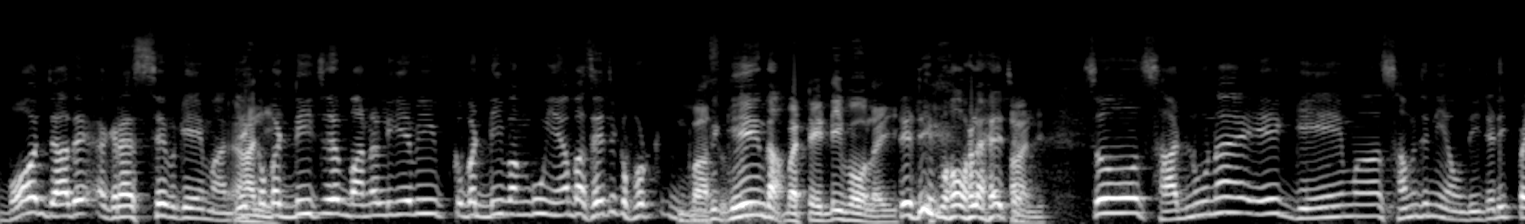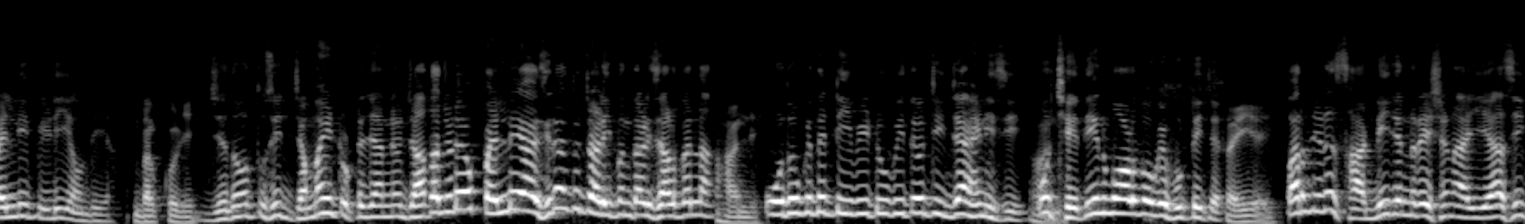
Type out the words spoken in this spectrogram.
ਬਹੁਤ ਜ਼ਿਆਦਾ ਅਗਰੈਸਿਵ ਗੇਮ ਆ। ਜੇ। ਕਬੱਡੀ ਚ ਮੰਨ ਲਈਏ ਵੀ ਕਬੱਡੀ ਵਾਂਗੂ ਹੀ ਆ ਬਸ ਇਹ ਚ ਫੁੱਟ ਬਸ ਗੇਂਦ ਆ ਬਟ ਟੇਡੀ ਬਾਲ ਹੈ ਜੀ। ਟੇਢੀ ਬਾਲ ਹੈ ਇਹ ਚ। ਹਾਂਜੀ। ਸੋ ਸਾਨੂੰ ਨਾ ਇਹ ਗੇਮ ਸਮਝ ਨਹੀਂ ਆਉਂਦੀ ਜਿਹੜੀ ਪਹਿਲੀ ਪੀੜ੍ਹੀ ਆਉਂਦੀ ਆ। ਬਿਲਕੁਲ ਜੀ। ਜਦੋਂ ਤੁਸੀਂ ਜਮਾ ਹੀ ਟੁੱਟ ਜਾਂਦੇ ਹੋ ਜਾਂ ਤਾਂ ਜਿਹੜੇ ਉਹ ਪਹਿਲੇ ਆਏ ਸੀ ਨਾ ਤੋਂ 40 45 ਸਾਲ ਪਹਿਲਾਂ ਹਾਂਜੀ। ਉਦੋਂ ਕਿਤੇ ਟੀਵੀ ਟੂਵੀ ਤੇ ਉਹ ਚੀਜ਼ਾਂ ਹੈ ਨਹੀਂ ਸੀ। ਉਹ ਛੇਤੀ ਇਨਵੋਲਵ ਹੋ ਗਏ ਫੁੱਟੀ 'ਚ। ਸਹੀ ਹੈ ਪਰ ਜਿਹੜੇ ਸਾਡੀ ਜਨਰੇਸ਼ਨ ਆਈ ਆ ਅਸੀਂ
